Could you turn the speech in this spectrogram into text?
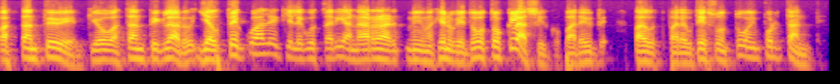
bastante bien, quedó bastante claro. ¿Y a usted cuál es que le gustaría narrar? Me imagino que todos estos clásicos, para para, para usted son todos importantes.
